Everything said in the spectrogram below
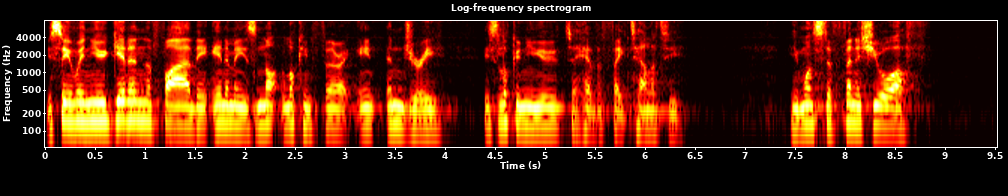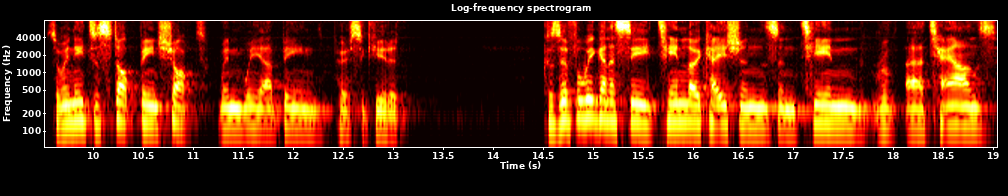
You see, when you get in the fire, the enemy is not looking for injury, he's looking you to have a fatality. He wants to finish you off. So we need to stop being shocked when we are being persecuted. Because if we're going to see 10 locations and 10 uh, towns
